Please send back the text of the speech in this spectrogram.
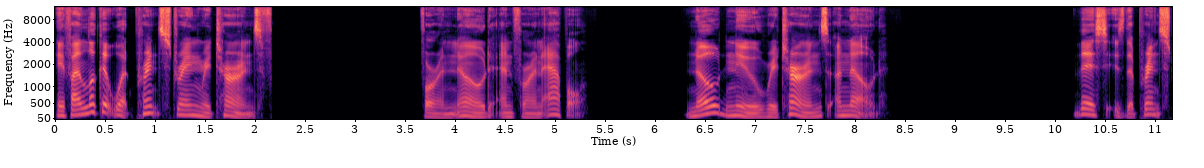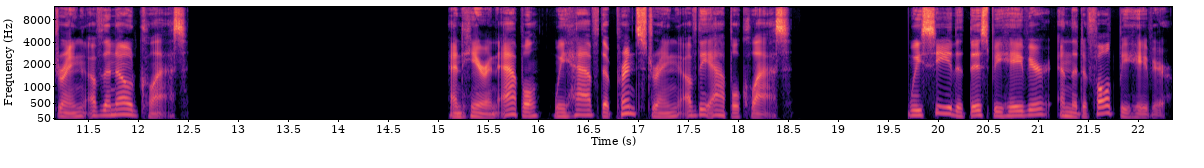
If I look at what printString returns for a node and for an apple, node new returns a node. This is the print string of the node class. And here in apple, we have the print string of the apple class we see that this behavior and the default behavior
